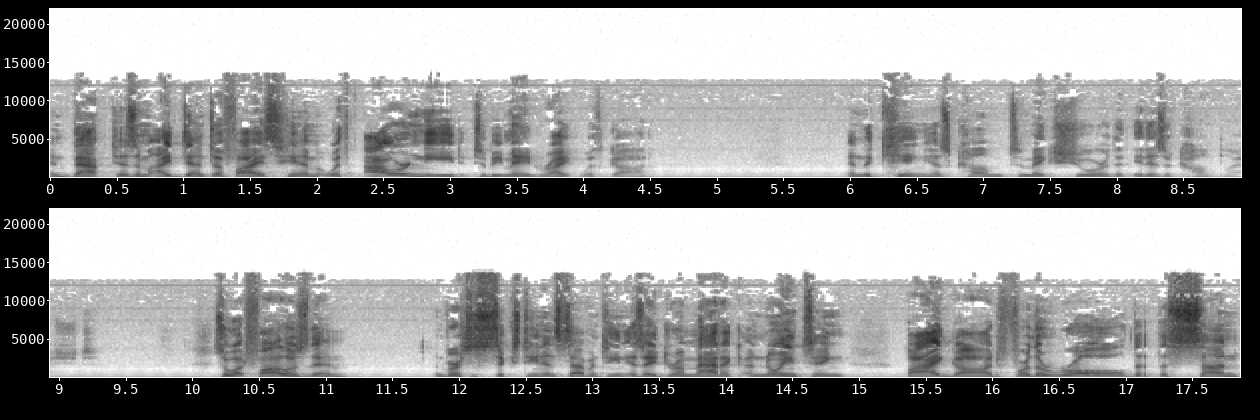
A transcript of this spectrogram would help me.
And baptism identifies him with our need to be made right with God. And the king has come to make sure that it is accomplished. So, what follows then in verses 16 and 17 is a dramatic anointing by God for the role that the Son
